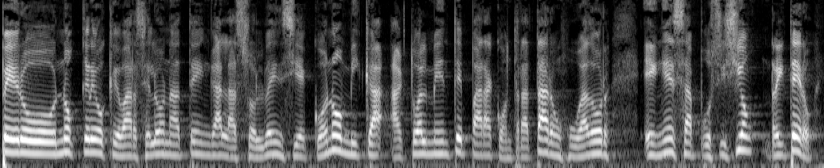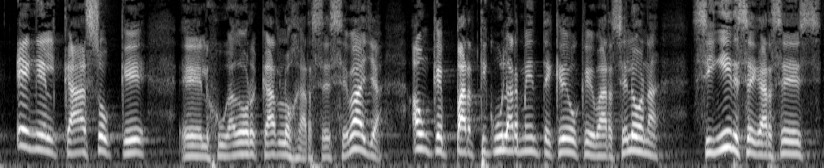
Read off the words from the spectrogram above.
pero no creo que Barcelona tenga la solvencia económica actualmente para contratar a un jugador en esa posición, reitero, en el caso que el jugador Carlos Garcés se vaya, aunque particularmente creo que Barcelona, sin irse Garcés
